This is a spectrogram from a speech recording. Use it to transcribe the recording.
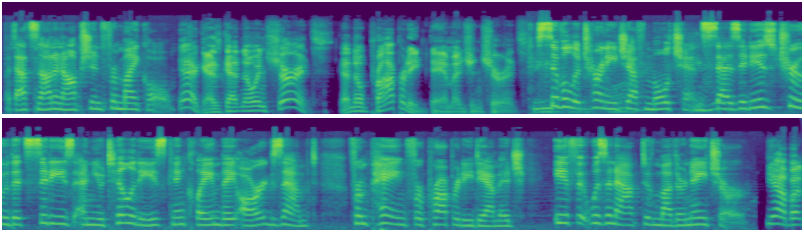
But that's not an option for Michael. Yeah, guy's got no insurance, got no property damage insurance. Civil attorney Jeff Molchin says it is true that cities and utilities can claim they are exempt from paying for property damage if it was an act of Mother Nature. Yeah, but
